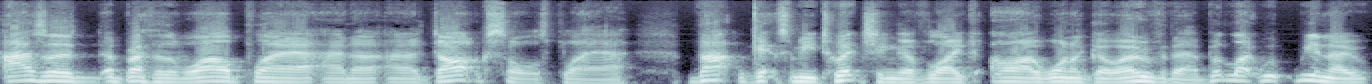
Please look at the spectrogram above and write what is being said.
as a, Breath of the Wild player and a, and a Dark Souls player, that gets me twitching of like, oh, I want to go over there. But like you know,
